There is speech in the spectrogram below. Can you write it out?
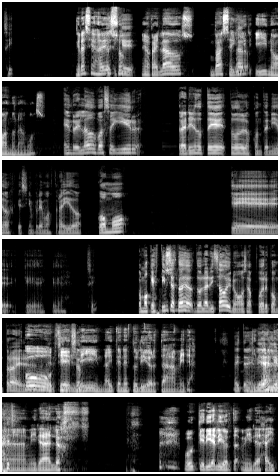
Sí. gracias a así eso, que- Enrailados va a seguir Claro. y no abandonamos. Enrelados va a seguir trayéndote todos los contenidos que siempre hemos traído. Como que. que. que. Como que Steam ya está dolarizado y no vamos a poder comprar el. oh, el qué Simpson. lindo. Ahí tenés tu libertad, mira. Ahí tenés, mirá. Mirá, miralo. Vos querías libertad. Mirá, ahí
